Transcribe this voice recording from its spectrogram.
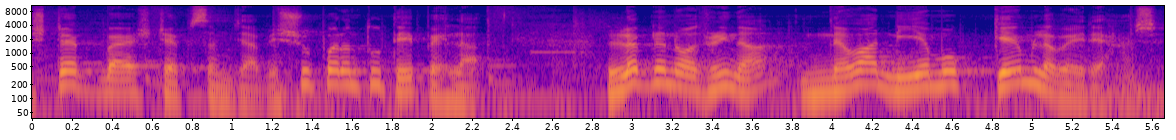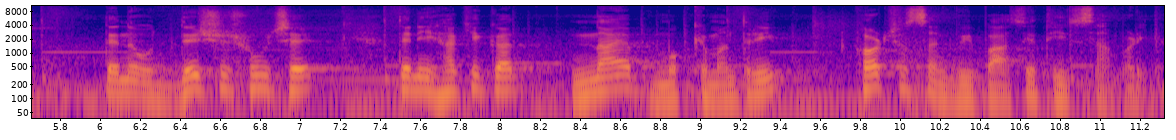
સ્ટેપ બાય સ્ટેપ સમજાવીશું, પરંતુ તે પહેલાં લગ્ન નોંધણીના નવા નિયમો કેમ લવાઈ રહ્યા છે? તેનો ઉદ્દેશ શું છે? તેની હકીકત નાયબ મુખ્યમંત્રી હર્ષ સંઘવી પાસેથી જ સાંભળીએ.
